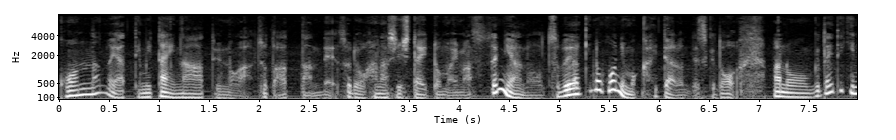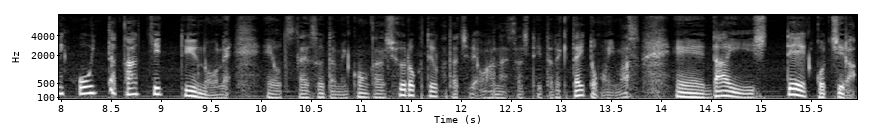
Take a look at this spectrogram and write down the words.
こんなのやってみたいなというのがちょっとあったんで、それをお話ししたいと思います。すでにあの、つぶやきの方にも書いてあるんですけど、あの、具体的にこういった感じっていうのをね、えー、お伝えするために今回収録という形でお話しさせていただきたいと思います。えー、題してこちら。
